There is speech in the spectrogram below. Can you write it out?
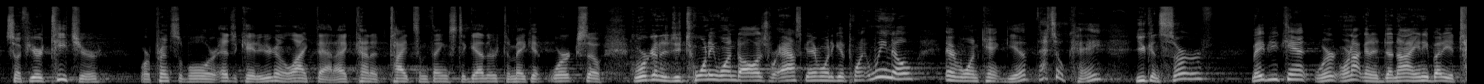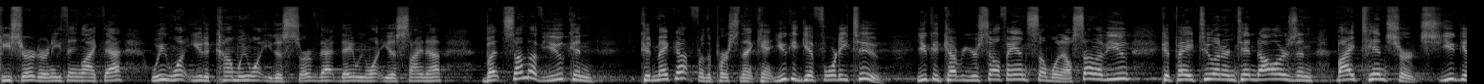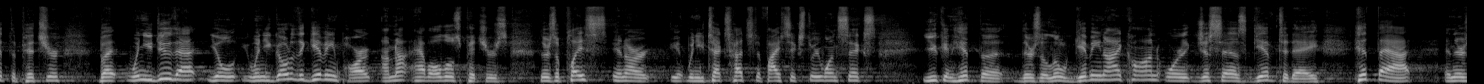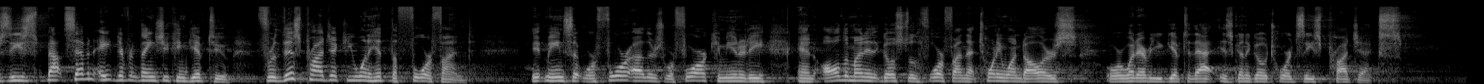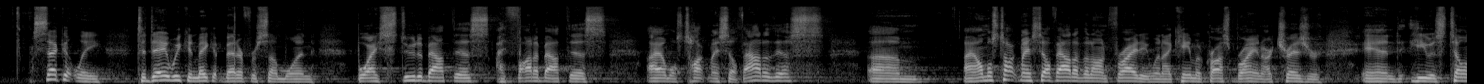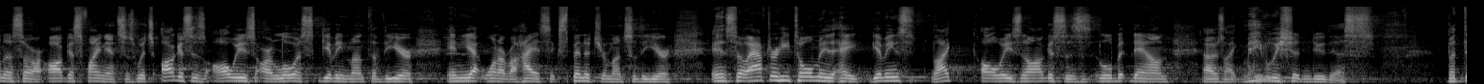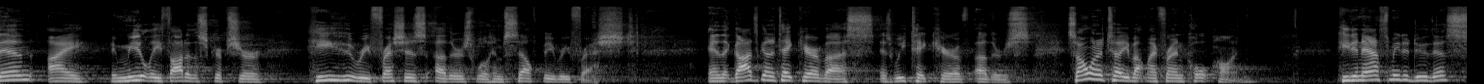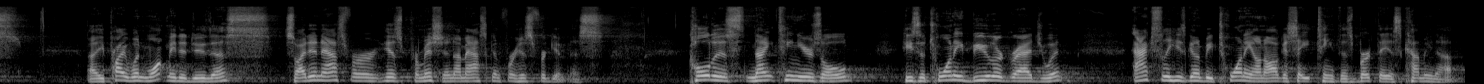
So if you're a teacher, or principal or educator, you're going to like that. I kind of tied some things together to make it work. So we're going to do $21. We're asking everyone to give 20. We know everyone can't give. That's okay. You can serve. Maybe you can't. We're, we're not going to deny anybody a t shirt or anything like that. We want you to come. We want you to serve that day. We want you to sign up. But some of you can could make up for the person that can't. You could give 42. You could cover yourself and someone else. Some of you could pay $210 and buy 10 shirts. You get the picture. But when you do that, you'll when you go to the giving part, I'm not have all those pictures. There's a place in our when you text Hutch to 56316, you can hit the there's a little giving icon or it just says give today. Hit that and there's these about 7 8 different things you can give to. For this project, you want to hit the for fund. It means that we're for others, we're for our community, and all the money that goes to the for fund, that $21 or whatever you give to that, is going to go towards these projects. Secondly, today we can make it better for someone. Boy, I stewed about this, I thought about this, I almost talked myself out of this. Um, I almost talked myself out of it on Friday when I came across Brian, our treasurer, and he was telling us our August finances, which August is always our lowest giving month of the year, and yet one of our highest expenditure months of the year. And so after he told me that, hey, giving's like always in August is a little bit down, I was like, maybe we shouldn't do this. But then I immediately thought of the scripture He who refreshes others will himself be refreshed and that God's going to take care of us as we take care of others. So I want to tell you about my friend Colt Hahn. He didn't ask me to do this. Uh, he probably wouldn't want me to do this. So I didn't ask for his permission. I'm asking for his forgiveness. Colt is 19 years old. He's a 20 Buhler graduate. Actually, he's going to be 20 on August 18th. His birthday is coming up.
